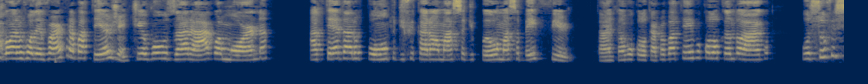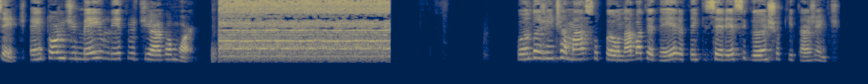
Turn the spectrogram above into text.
Agora eu vou levar para bater, gente. Eu vou usar a água morna até dar o ponto de ficar uma massa de pão, uma massa bem firme, tá? Então, vou colocar para bater e vou colocando a água o suficiente. É em torno de meio litro de água morna. Quando a gente amassa o pão na batedeira, tem que ser esse gancho aqui, tá, gente?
